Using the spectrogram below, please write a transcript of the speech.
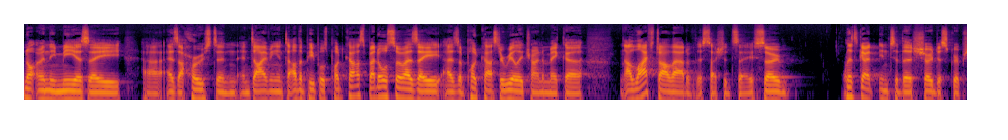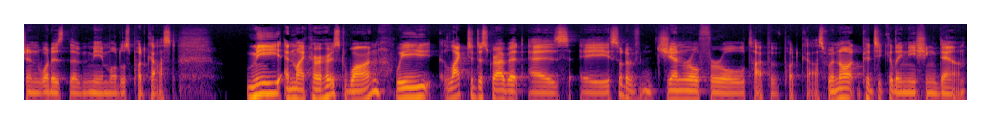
not only me as a uh, as a host and and diving into other people's podcasts, but also as a as a podcaster, really trying to make a a lifestyle out of this, I should say. So let's get into the show description. What is the Mere Mortals podcast? Me and my co host, Juan, we like to describe it as a sort of general for all type of podcast. We're not particularly niching down.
